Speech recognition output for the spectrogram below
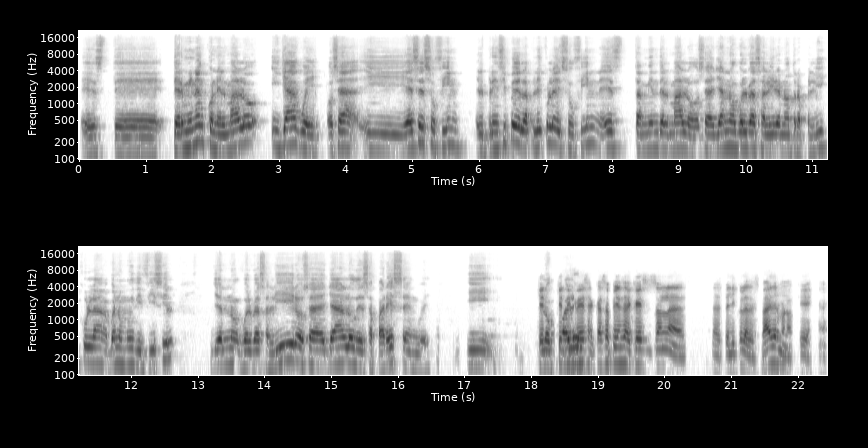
este, terminan con el malo y ya, güey. O sea, y ese es su fin. El principio de la película y su fin es también del malo. O sea, ya no vuelve a salir en otra película. Bueno, muy difícil. Ya no vuelve a salir. O sea, ya lo desaparecen, güey. Y, ¿Qué, Lo qué cual te es- crees? ¿Acaso piensas que esas son las, las películas de Spider-Man o qué?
